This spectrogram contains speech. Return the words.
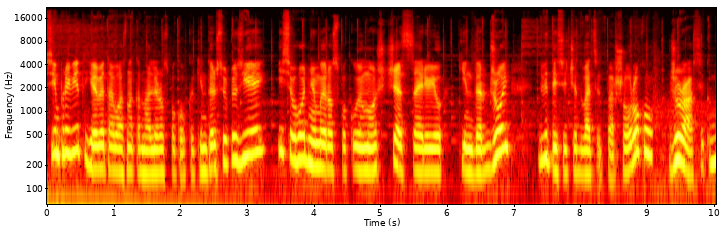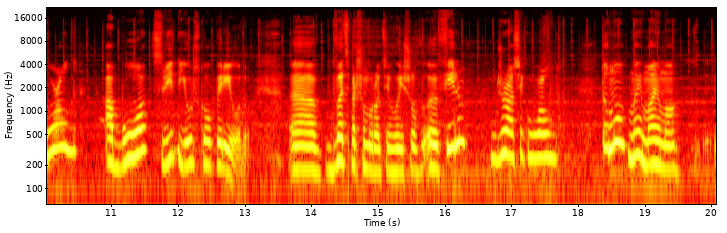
Всім привіт! Я вітаю вас на каналі Розпаковка Kinder Surprise UA. І сьогодні ми розпакуємо ще серію Kinder Joy 2021 року Jurassic World або Світ юрського періоду. Е, В 2021 році вийшов е, фільм Jurassic World, тому ми маємо е,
